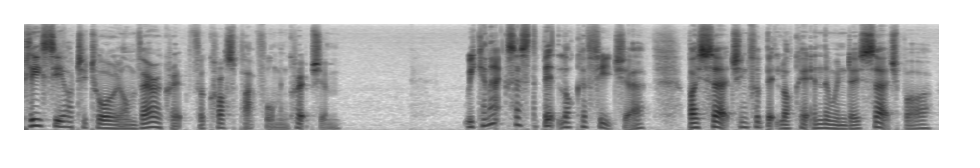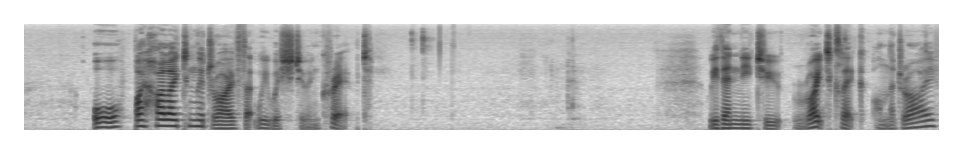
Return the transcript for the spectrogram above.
Please see our tutorial on VeraCrypt for cross-platform encryption. We can access the BitLocker feature by searching for BitLocker in the Windows search bar or by highlighting the drive that we wish to encrypt. We then need to right click on the drive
